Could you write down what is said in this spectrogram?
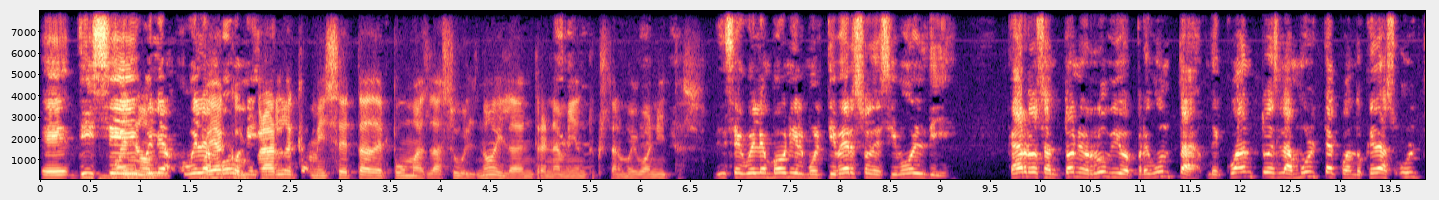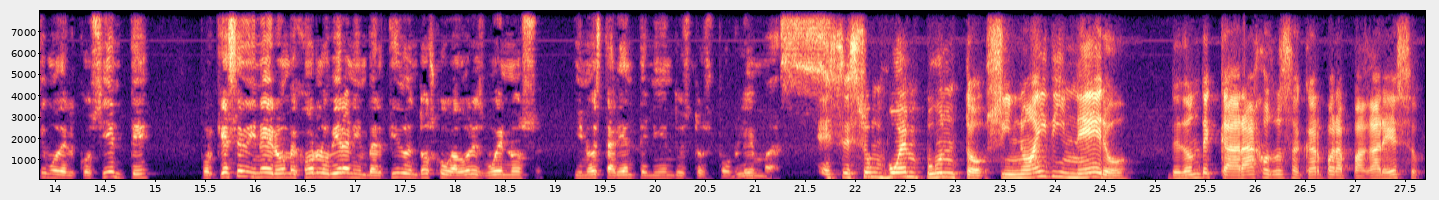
Eh, dice William, Voy a comprar la camiseta de Pumas, la azul, ¿no? Y la de entrenamiento, que están muy bonitas. Dice William Boni, el multiverso de Ciboldi. Carlos Antonio Rubio pregunta: ¿de cuánto es la multa cuando quedas último del cociente? Porque ese dinero mejor lo hubieran invertido en dos jugadores buenos y no estarían teniendo estos problemas. Ese es un buen punto. Si no hay dinero, ¿de dónde carajos vas a sacar para pagar eso?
